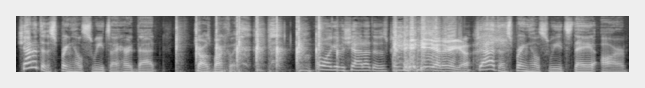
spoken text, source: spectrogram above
Shout out to the Spring Hill Suites. I heard that Charles Barkley. Oh, I'll give a shout out to the Spring Hill. yeah, there you go. shout out to the Spring Hill Suites. They are.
